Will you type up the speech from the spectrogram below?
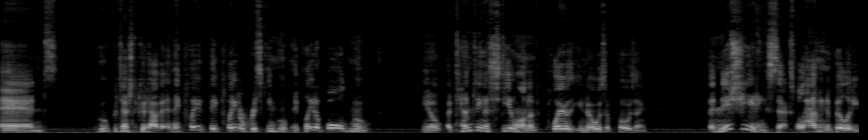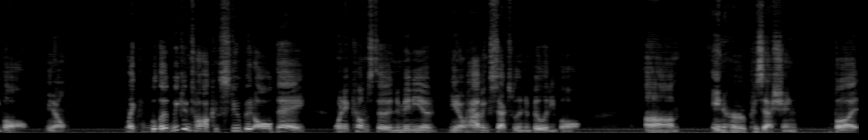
and who potentially could have it. And they played they played a risky move. They played a bold move you know, attempting a steal on a player that you know is opposing, initiating sex while having an ability ball, you know, like we can talk stupid all day when it comes to Niminia, you know, having sex with an ability ball um, in her possession, but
